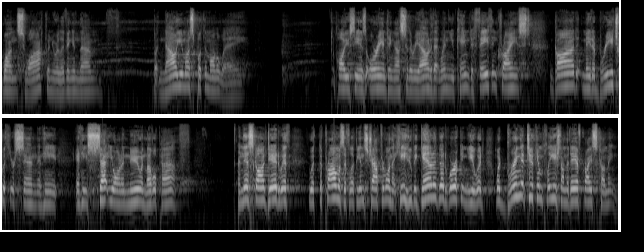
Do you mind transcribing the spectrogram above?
once walked when you were living in them, but now you must put them all away. Paul, you see, is orienting us to the reality that when you came to faith in Christ, God made a breach with your sin and he, and he set you on a new and level path. And this God did with, with the promise of Philippians chapter 1 that he who began a good work in you would, would bring it to completion on the day of Christ's coming.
